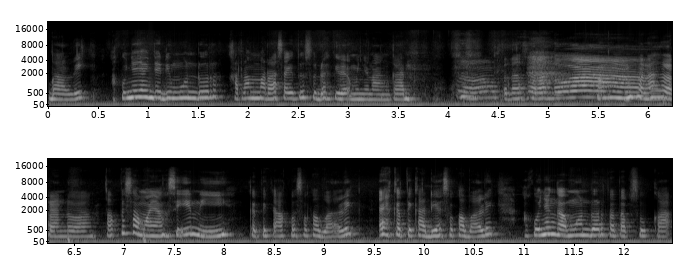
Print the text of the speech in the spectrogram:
balik akunya yang jadi mundur karena merasa itu sudah tidak menyenangkan oh, penasaran Hmm, doang penasaran doang. Tapi sama yang si ini ketika aku suka balik eh ketika dia suka balik akunya nggak mundur tetap suka.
